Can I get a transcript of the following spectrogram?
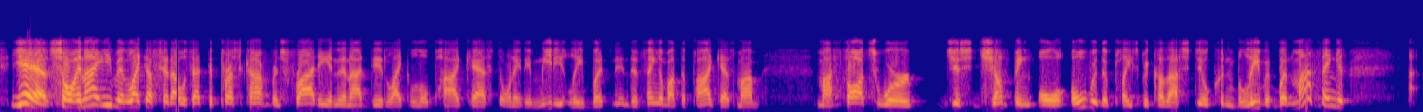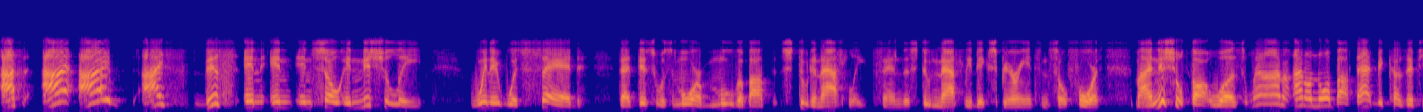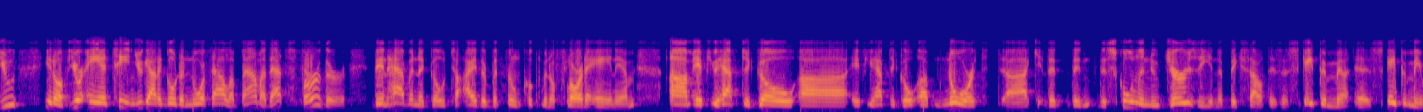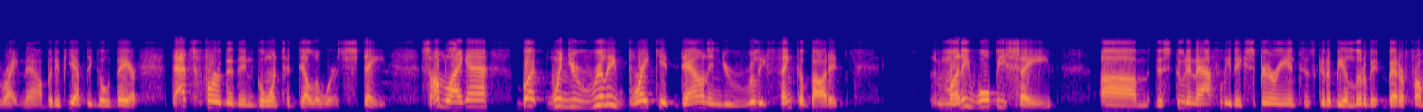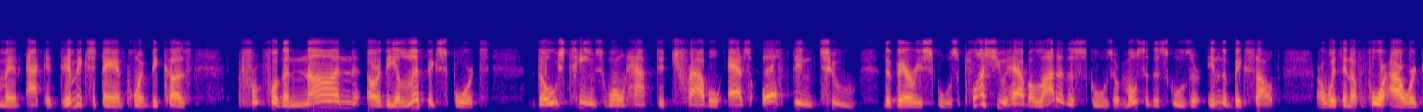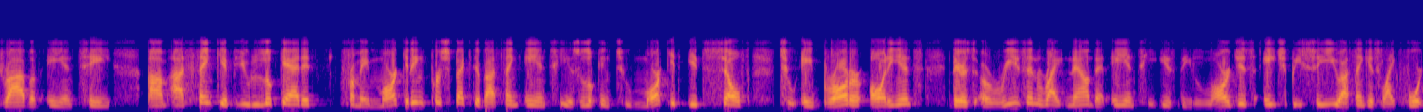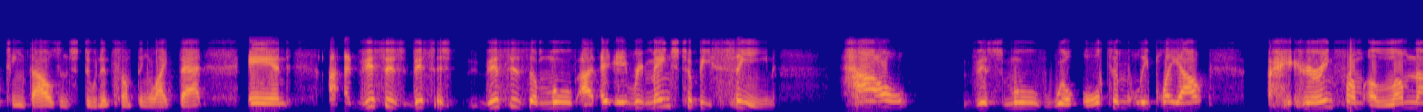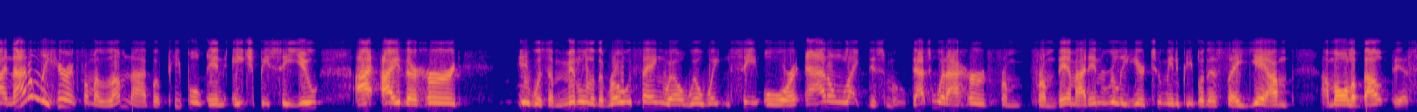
Yeah, so and I even like I said I was at the press conference Friday and then I did like a little podcast on it immediately, but the thing about the podcast my my thoughts were just jumping all over the place because I still couldn't believe it. But my thing is I I I I this and and and so initially when it was said that this was more a move about student athletes and the student athlete experience and so forth. My initial thought was, well, I don't, I don't know about that because if you, you know, if you're A and T and you got to go to North Alabama, that's further than having to go to either Bethune Cookman or Florida A and M. Um, if you have to go, uh, if you have to go up north, uh, the, the the school in New Jersey in the Big South is escaping me, escaping me right now. But if you have to go there, that's further than going to Delaware State. So I'm like, eh. But when you really break it down and you really think about it, money will be saved. Um, the student athlete experience is going to be a little bit better from an academic standpoint because for, for the non or the Olympic sports, those teams won't have to travel as often to the various schools. Plus, you have a lot of the schools, or most of the schools, are in the Big South, are within a four-hour drive of A and T. Um, I think if you look at it from a marketing perspective, I think A&T is looking to market itself to a broader audience. There's a reason right now that A&T is the largest HBCU. I think it's like 14,000 students, something like that. And uh, this is this is this is a move. I, it remains to be seen how this move will ultimately play out hearing from alumni, not only hearing from alumni, but people in HBCU, I either heard it was a middle of the road thing. Well, we'll wait and see, or I don't like this move. That's what I heard from from them. I didn't really hear too many people that say, "Yeah, I'm I'm all about this."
